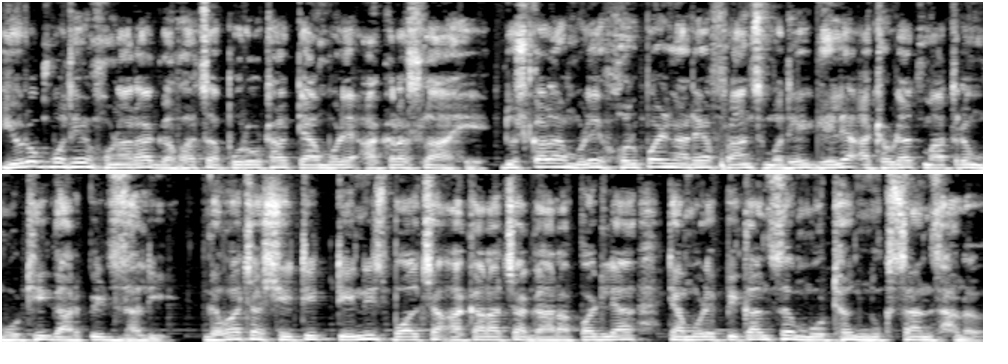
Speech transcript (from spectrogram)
युरोपमध्ये होणारा गव्हाचा पुरवठा त्यामुळे आक्रसला आहे. दुष्काळामुळे होरपळणाऱ्या फ्रान्समध्ये गेल्या आठवड्यात मात्र मोठी गारपीट झाली. गव्हाच्या शेतीत टेनिस बॉलच्या आकाराच्या गारा पडल्या त्यामुळे पिकांचं मोठं नुकसान झालं.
